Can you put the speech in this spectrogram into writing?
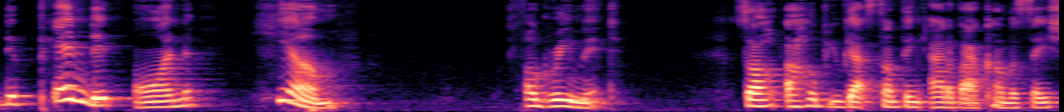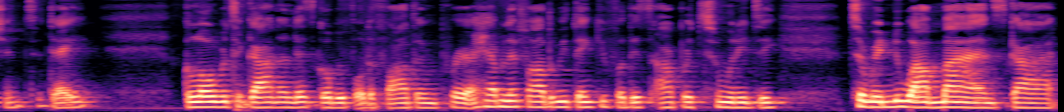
dependent on Him." Agreement. So I hope you got something out of our conversation today. Glory to God, and let's go before the Father in prayer. Heavenly Father, we thank you for this opportunity to renew our minds, God.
